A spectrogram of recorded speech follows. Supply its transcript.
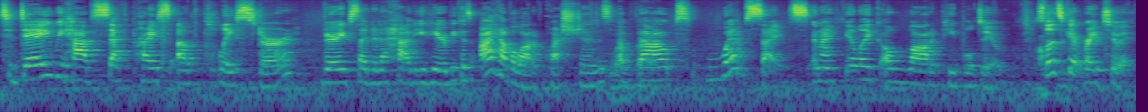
Today we have Seth Price of Placester. Very excited to have you here because I have a lot of questions Love that. about websites, and I feel like a lot of people do. So let's get right to it.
